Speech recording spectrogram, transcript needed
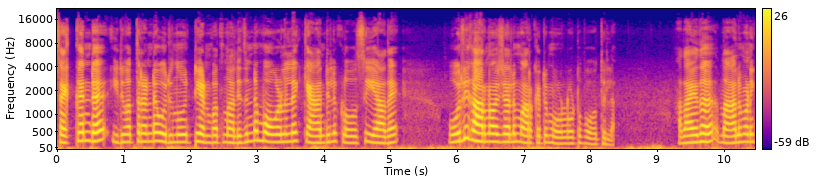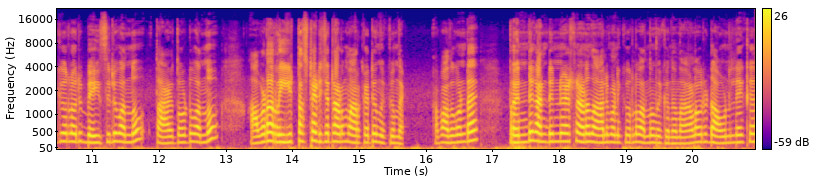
സെക്കൻഡ് ഇരുപത്തിരണ്ട് ഒരുന്നൂറ്റി എൺപത്തിനാല് ഇതിന്റെ മുകളിൽ ക്യാൻഡിൽ ക്ലോസ് ചെയ്യാതെ ഒരു കാരണവശാലും മാർക്കറ്റ് മുകളിലോട്ട് പോകത്തില്ല. അതായത് നാല് മണിക്കൂറിൽ ഒരു ബേസിൽ വന്നു താഴത്തോട്ട് വന്നു അവിടെ റീടെസ്റ്റ് അടിച്ചിട്ടാണ് മാർക്കറ്റ് നിൽക്കുന്നത് അപ്പോൾ അതുകൊണ്ട് ട്രെൻഡ് കണ്ടിന്യൂവേഷനാണ് നാല് മണിക്കൂറിൽ വന്ന് നിൽക്കുന്നത്. നാളെ ഒരു ഡൗണിലേക്ക്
